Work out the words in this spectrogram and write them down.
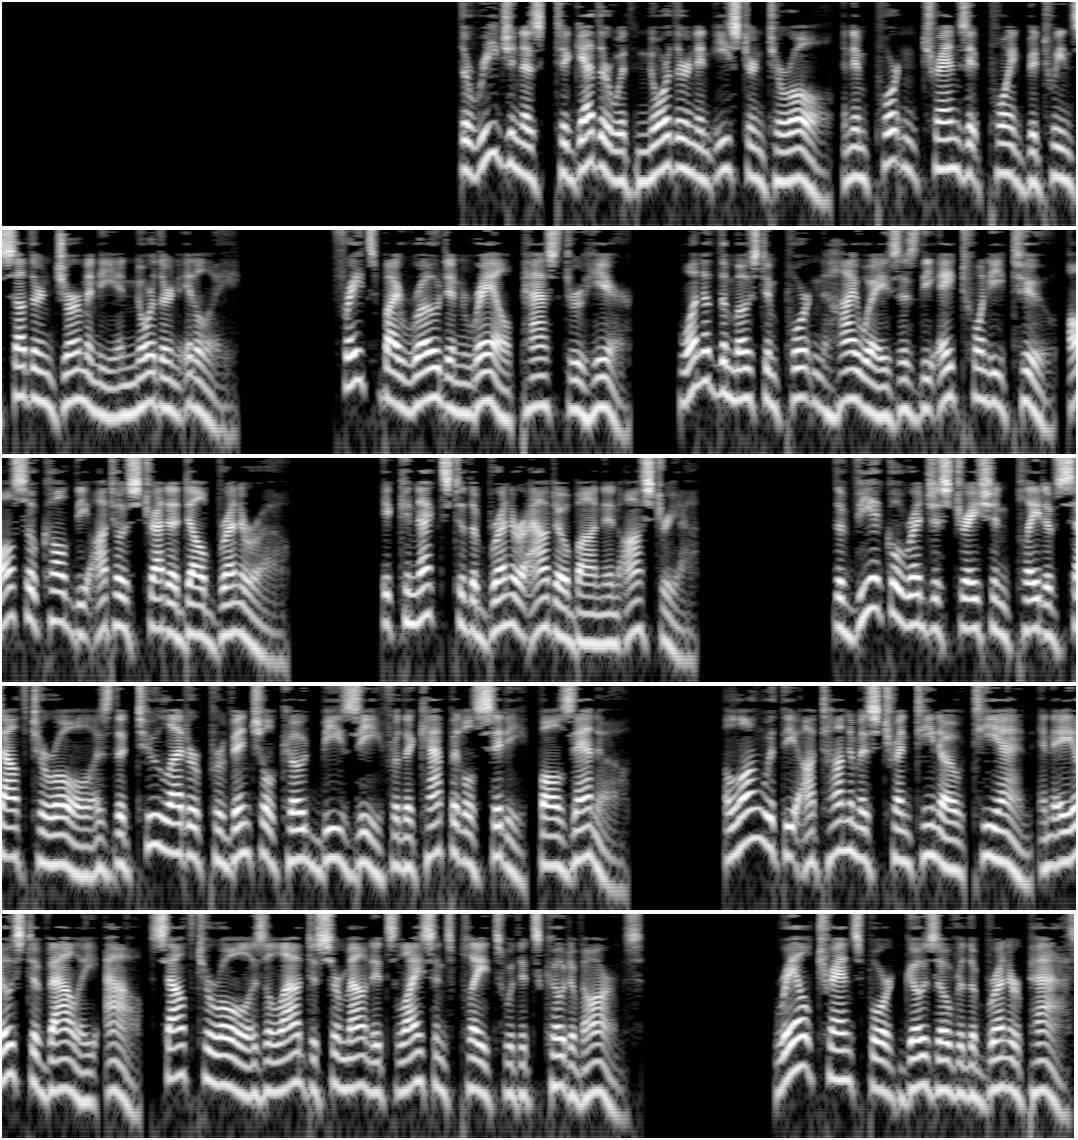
The region is, together with northern and eastern Tyrol, an important transit point between southern Germany and northern Italy. Freights by road and rail pass through here. One of the most important highways is the A22, also called the Autostrada del Brennero. It connects to the Brenner Autobahn in Austria. The vehicle registration plate of South Tyrol is the two-letter provincial code BZ for the capital city, Bolzano. Along with the autonomous Trentino and Aosta Valley South Tyrol is allowed to surmount its license plates with its coat of arms. Rail transport goes over the Brenner Pass.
